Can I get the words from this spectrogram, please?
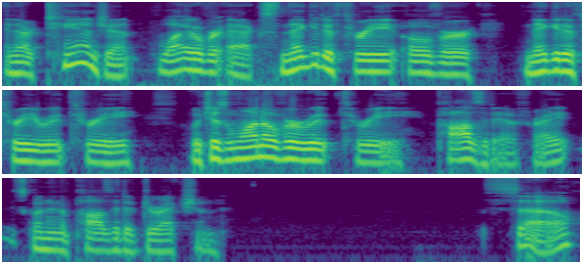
And our tangent, y over x, negative 3 over negative 3 root 3, which is 1 over root 3. Positive, right? It's going in a positive direction. So,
